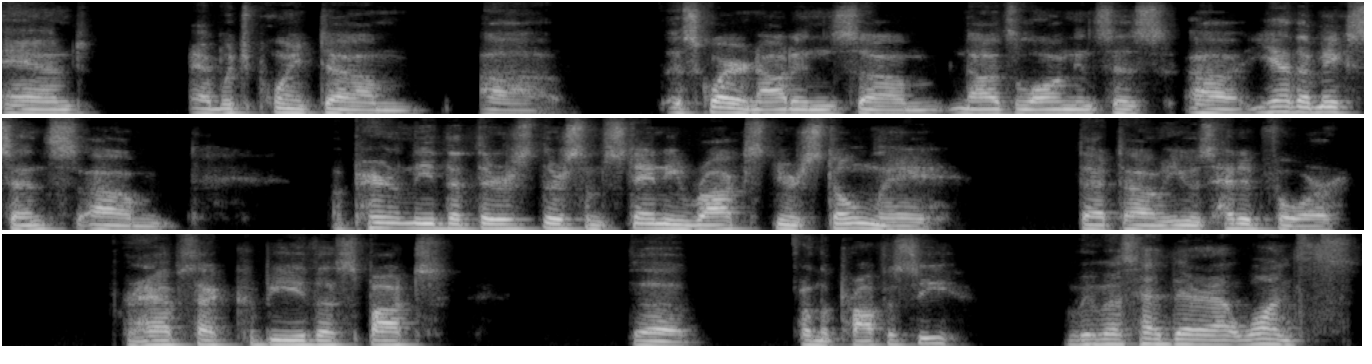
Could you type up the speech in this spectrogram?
And at which point, um, uh, Esquire Noddins um, nods along and says, uh, "Yeah, that makes sense. Um, apparently, that there's there's some standing rocks near Stoneleigh that um, he was headed for. Perhaps that could be the spot the from the prophecy? We must head there at once.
